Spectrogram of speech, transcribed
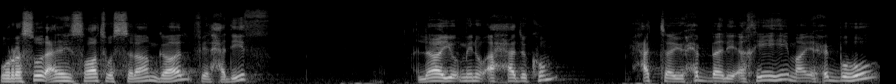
والرسول عليه الصلاة والسلام قال في الحديث لا يؤمن أحدكم حتى يحب لأخيه ما يحبه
